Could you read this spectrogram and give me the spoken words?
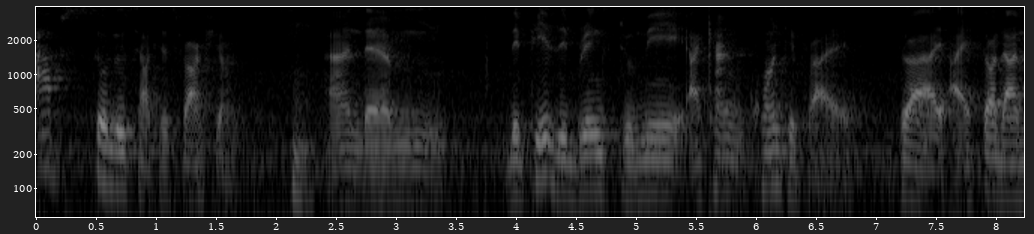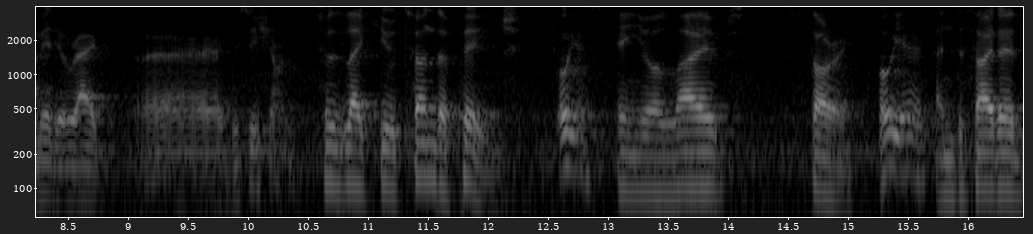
absolute satisfaction. Mm. And um, the peace it brings to me, I can't quantify it. So I, I thought I made the right uh, decision. So it's like you turned the page. Oh, yes. In your life's story. Oh, yes. And decided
